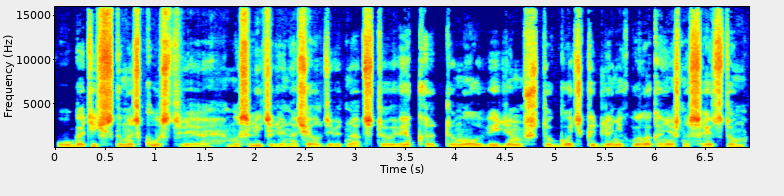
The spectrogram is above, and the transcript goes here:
о готическом искусстве мыслители начала XIX века, то мы увидим, что готика для них была, конечно, средством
